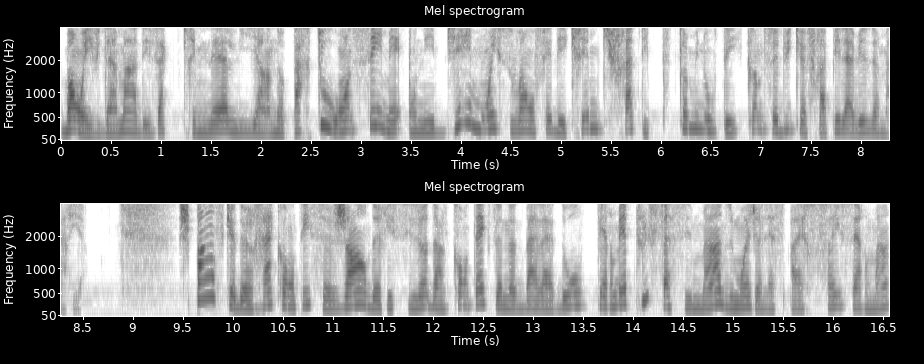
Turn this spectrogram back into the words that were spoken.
Bon, évidemment, des actes criminels, il y en a partout, on le sait, mais on est bien moins souvent au fait des crimes qui frappent des petites communautés, comme celui qui a frappé la ville de Maria. Je pense que de raconter ce genre de récit-là dans le contexte de notre balado permet plus facilement, du moins je l'espère sincèrement,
